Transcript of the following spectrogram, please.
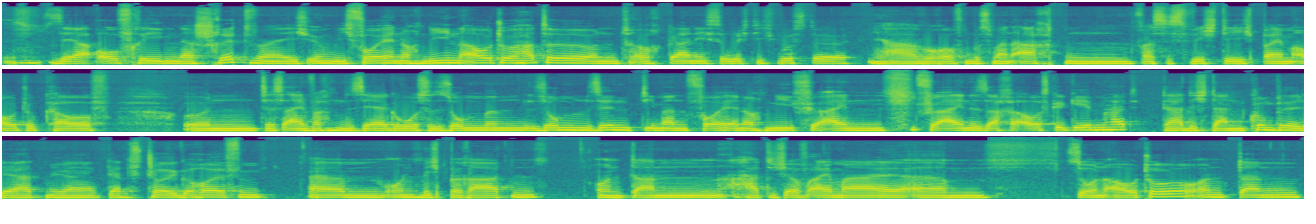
sehr aufregender Schritt, weil ich irgendwie vorher noch nie ein Auto hatte und auch gar nicht so richtig wusste, ja, worauf muss man achten, was ist wichtig beim Autokauf und das einfach eine sehr große Summen, Summen sind, die man vorher noch nie für, einen, für eine Sache ausgegeben hat. Da hatte ich dann einen Kumpel, der hat mir ganz toll geholfen ähm, und mich beraten. Und dann hatte ich auf einmal ähm, so ein Auto und dann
